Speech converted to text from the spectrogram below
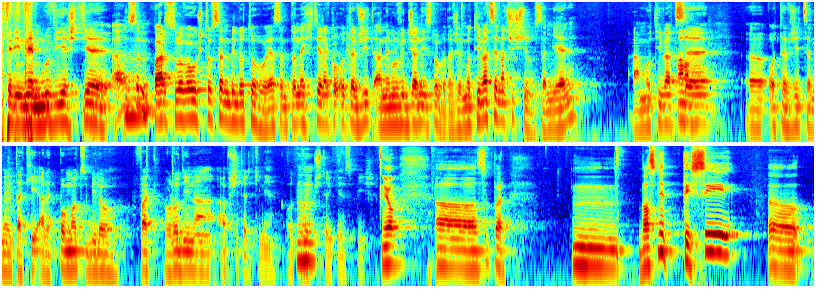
který nemluví ještě, a mm. jsem pár slovo, už to jsem byl do toho, já jsem to nechtěl jako otevřít a nemluvit žádný slovo, takže motivace na češtinu jsem jen a motivace ano. Uh, otevřít jsem měl taky, ale pomoc bylo fakt rodina a přítelkyně, od moje mm. přítelkyně spíš. Jo, uh, super. Mm, vlastně ty jsi uh,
